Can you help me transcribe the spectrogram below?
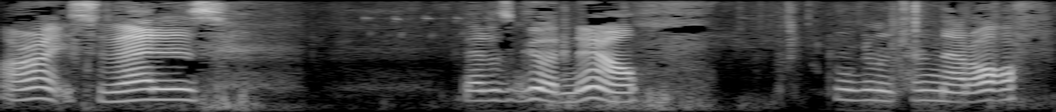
Alright, so that is that is good. Now, we're going to turn that off.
